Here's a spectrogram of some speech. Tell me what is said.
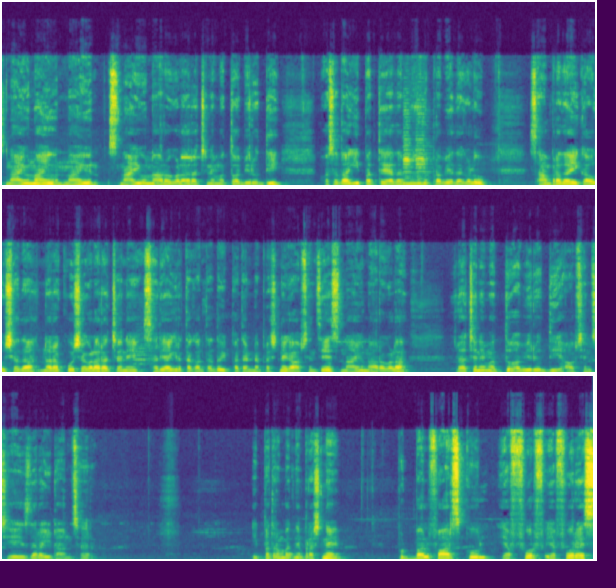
ಸ್ನಾಯು, ನಾಯು ನಾಯು, ಸ್ನಾಯು ನಾರುಗಳ ರಚನೆ ಮತ್ತು ಅಭಿವೃದ್ಧಿ, ಹೊಸದಾಗಿ ಪತ್ತೆಯಾದ ಮೀನು ಪ್ರಭೇದಗಳು, ಸಾಂಪ್ರದಾಯಿಕ ಔಷಧ, ನರಕೋಶಗಳ ರಚನೆ. ಸರಿಯಾಗಿರ್ತಕ್ಕಂಥದ್ದು ಇಪ್ಪತ್ತೆಂಟನೇ ಪ್ರಶ್ನೆಗೆ ಆಪ್ಷನ್ ಎ ಸ್ನಾಯು ನಾರುಗಳ ರಚನೆ ಮತ್ತು ಅಭಿವೃದ್ಧಿ. Option C is the right answer. ಇಪ್ಪತ್ತೊಂಬತ್ತನೇ ಪ್ರಶ್ನೆ. Football for school, F four F four S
